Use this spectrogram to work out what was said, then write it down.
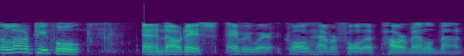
a lot of people uh, nowadays everywhere call Hammerfall a power metal band,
